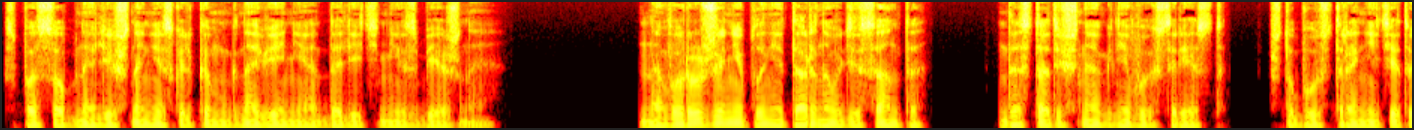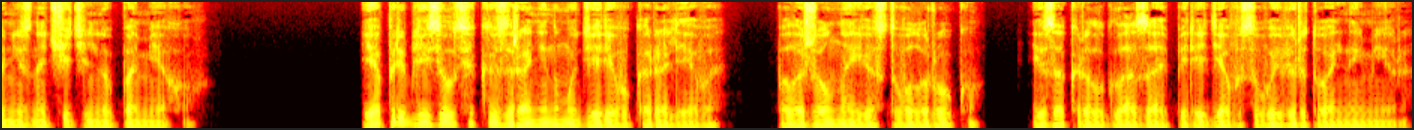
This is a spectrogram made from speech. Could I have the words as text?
способная лишь на несколько мгновений отдалить неизбежное. На вооружении планетарного десанта достаточно огневых средств, чтобы устранить эту незначительную помеху. Я приблизился к израненному дереву королевы, положил на ее ствол руку и закрыл глаза, перейдя в свой виртуальный мир.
